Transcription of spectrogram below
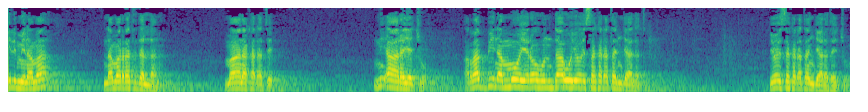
ilmi namaa namarratti dallana maana kadhate ni aara jechuu rabbiin ammoo yeroo hundaa'u yoo isa kadhatan jaalata yoo isa kadhatan jaalata jechuu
